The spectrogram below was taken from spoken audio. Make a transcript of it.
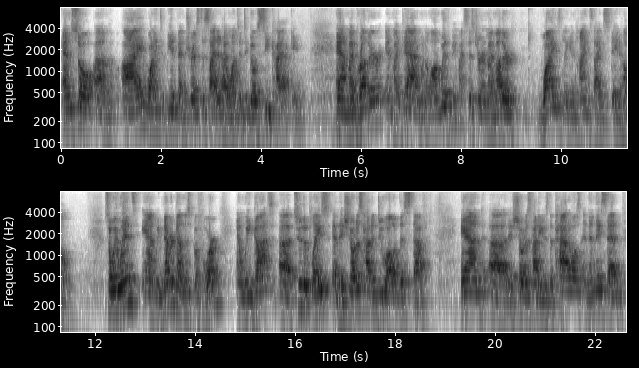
And so um, I, wanting to be adventurous, decided I wanted to go sea kayaking. And my brother and my dad went along with me. My sister and my mother, wisely in hindsight, stayed home. So we went, and we'd never done this before, and we got uh, to the place, and they showed us how to do all of this stuff. And uh, they showed us how to use the paddles, and then they said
